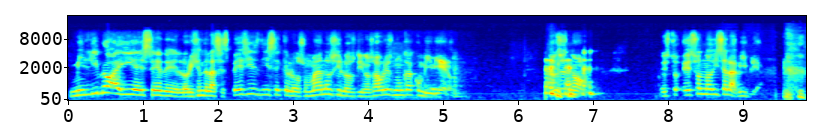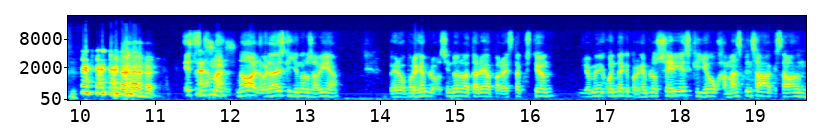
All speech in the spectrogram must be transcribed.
mi libro ahí ese del origen de las especies dice que los humanos y los dinosaurios nunca convivieron. Entonces, no. Esto, eso no dice la Biblia. Esto está mal. No, la verdad es que yo no lo sabía. Pero, por ejemplo, haciendo la tarea para esta cuestión, yo me di cuenta que, por ejemplo, series que yo jamás pensaba que estaban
